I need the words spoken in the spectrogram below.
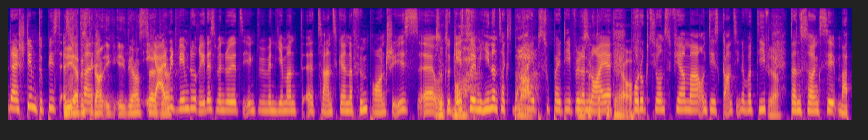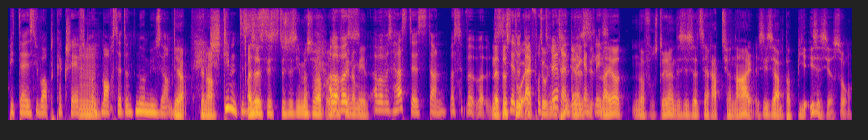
na, stimmt, du bist, also ja, die, kann- ich- ich- die ganze Zeit, egal ja. mit wem du redest, wenn du jetzt irgendwie, wenn jemand äh, 20 Jahre in der Filmbranche ist äh, und Sagst, du gehst boah, zu ihm hin und sagst, boah, na. ich hab super Idee, Na, eine er, neue. Produktionsfirma und die ist ganz innovativ, Ja. dann sagen sie, ma bitte, ist überhaupt kein Geschäft und mach's nicht und nur mühsam. Ja, genau. Stimmt, das Also ist, es ist, das ist immer so ein, so aber, ein was, Phänomen. aber was heißt das dann? Was, wa- wa- das Na, ist ja total frustrierend ist- eigentlich. Naja, nur frustrierend, das ist jetzt ja rational. Es ist ja am Papier, ist es ja so.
